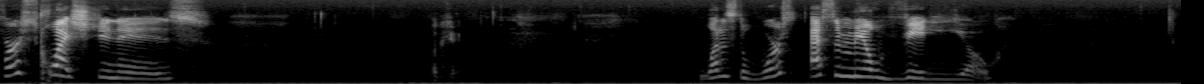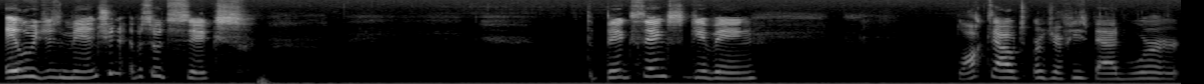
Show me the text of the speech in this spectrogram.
first question is okay. What is the worst SML video? A Luigi's Mansion, episode 6. The Big Thanksgiving. Blocked out or Jeffy's bad word.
